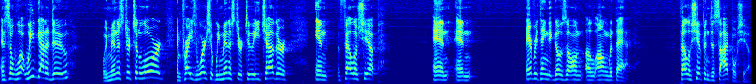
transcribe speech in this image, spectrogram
And so, what we've got to do, we minister to the Lord and praise worship, we minister to each other in fellowship and, and everything that goes on along with that. Fellowship and discipleship.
